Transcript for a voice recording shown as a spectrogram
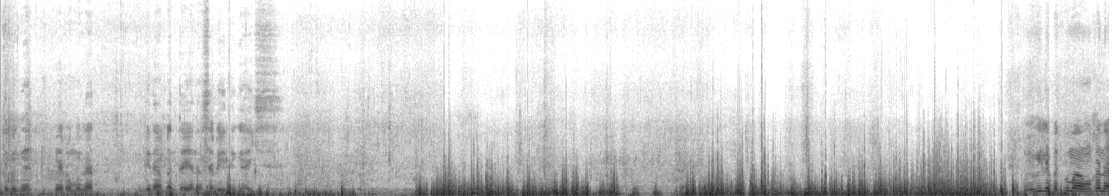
Nga pero mulat binabantayan ng sarili guys Uy, Willie, ba't pumangon ka na?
